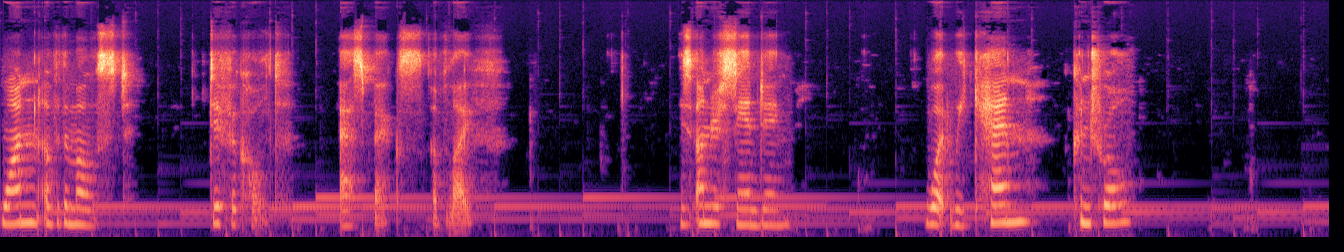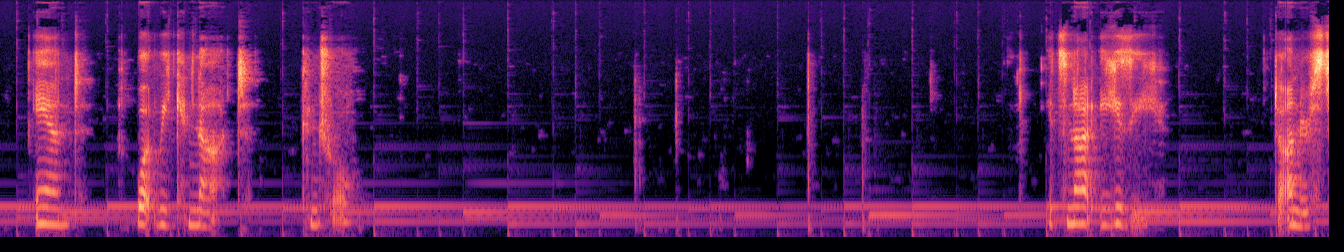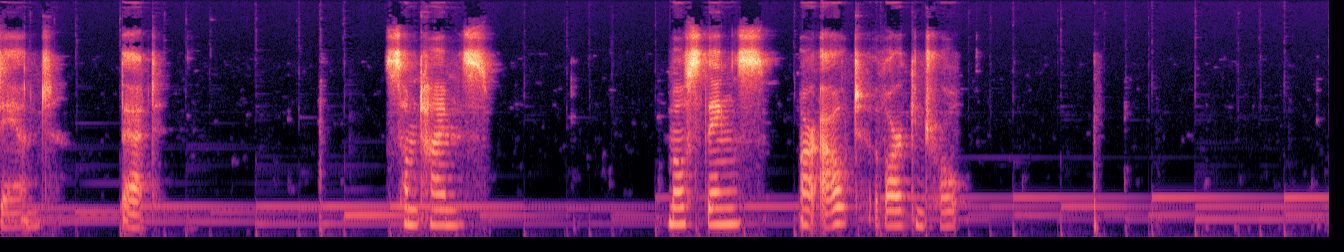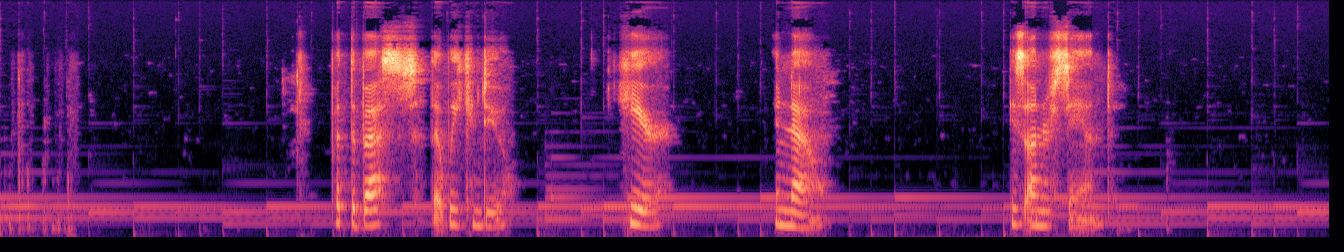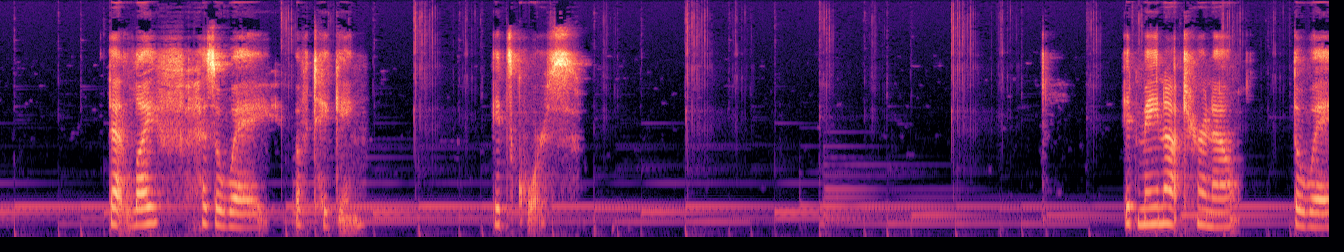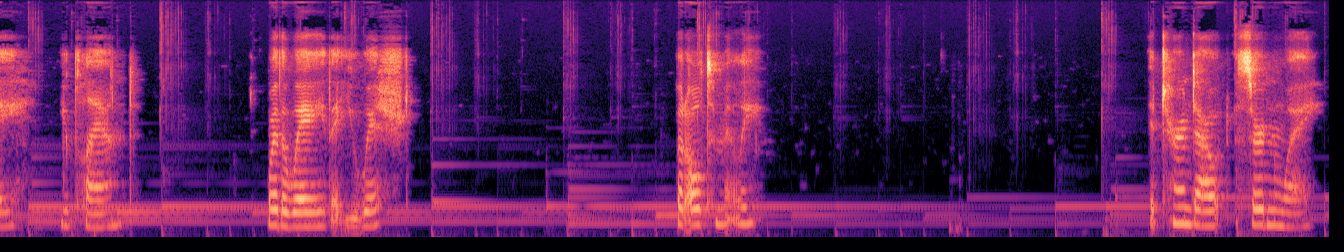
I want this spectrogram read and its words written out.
One of the most difficult aspects of life is understanding what we can control and what we cannot control. It's not easy to understand that sometimes most things are out of our control. But the best that we can do here and now is understand that life has a way of taking its course. It may not turn out the way you planned or the way that you wished, but ultimately, it turned out a certain way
